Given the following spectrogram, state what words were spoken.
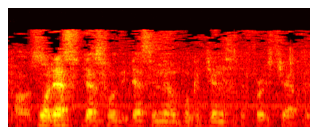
the Pa. Well, that's that's for the, that's in the book of Genesis, the first chapter.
